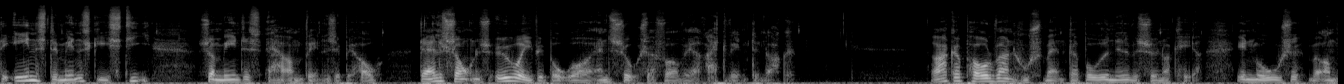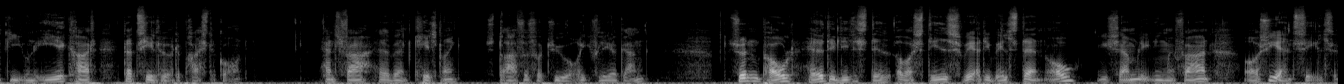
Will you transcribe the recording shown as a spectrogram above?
Det eneste menneske i sti, som mentes at have omvendelse behov – da alle sovnets øvrige beboere anså sig for at være retvendte nok. Rakker Paul var en husmand, der boede nede ved Sønderkær, en mose med omgivende egekrat, der tilhørte præstegården. Hans far havde været en kældring, straffet for tyveri flere gange. Sønnen Paul havde det lille sted og var steget svært i velstand og, i sammenligning med faren, også i anseelse.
